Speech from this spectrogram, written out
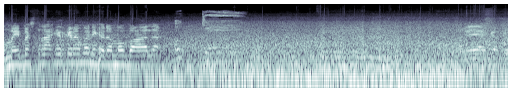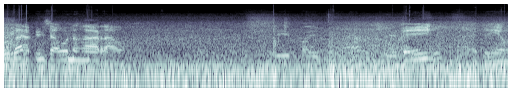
Oh, may bus tracker ka naman, ikaw na mabahala. Okay. Kaya gagawin natin sa unang araw. 3, 5. Okay? Ito yung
